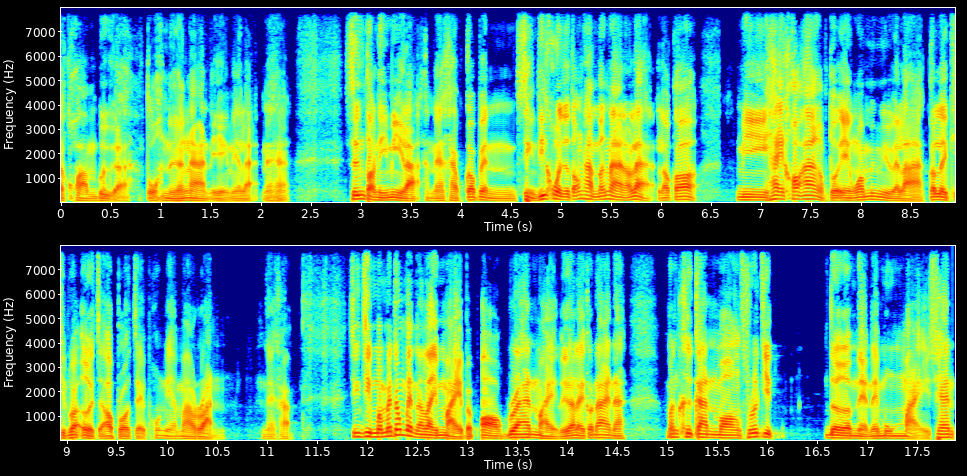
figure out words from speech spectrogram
จากความเบื่อตัวเนื้องานเองเนี่ยแหละนะฮะซึ่งตอนนี้มีละนะครับก็เป็นสิ่งที่ควรจะต้องทำตั้งนานแล้วแหละ แล้วก็มีให้ข้ออ้างกับตัวเองว่าไม่มีเวลา ก็เลยคิดว่าเออจะเอา project พวกนี้มา run นะครับ จริง ๆ มันไม่ต้องเป็นอะไรใหม่แบบออกแบรนด์ใหม่หรืออะไรก็ได้นะ มันคือการมองธุรกิจเดิมเนี่ยในมุมใหม่ เช่น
